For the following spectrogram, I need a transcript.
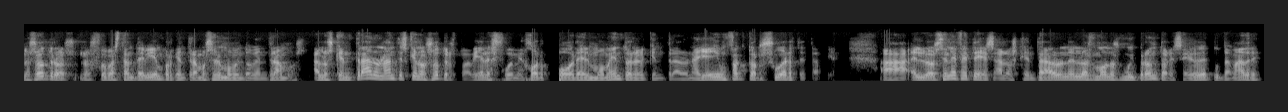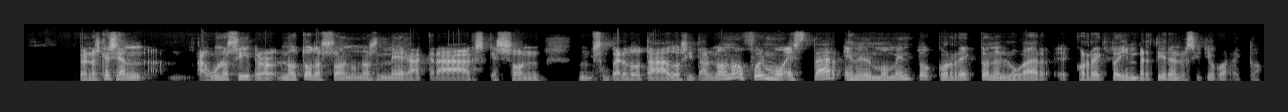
Nosotros nos fue bastante bien porque entramos en el momento que entramos. A los que entraron antes que nosotros todavía les fue mejor por el momento en el que entraron. Ahí hay un factor suerte también. A los NFTs, a los que entraron en los monos muy pronto, les ha ido de puta madre. Pero no es que sean, algunos sí, pero no todos son unos mega cracks que son súper dotados y tal. No, no, fue estar en el momento correcto, en el lugar eh, correcto e invertir en el sitio correcto.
